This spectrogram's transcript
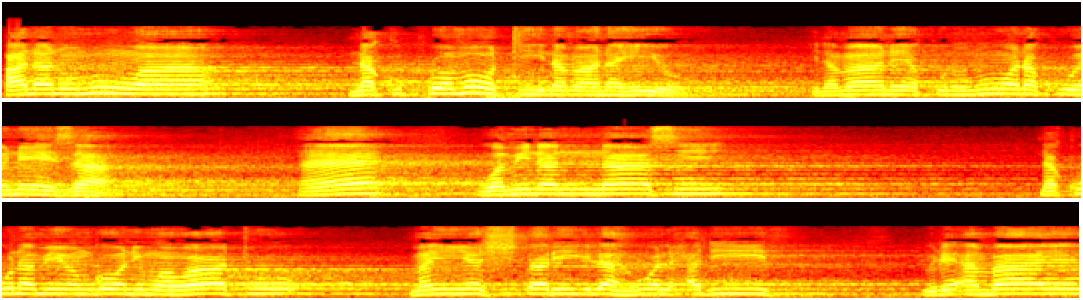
ananunua na kupromoti na maana hiyo. Ina maana ya kununua na kueneza eh wa minan nas na kuna miongoni mwa watu man yashtari lahu alhadith yule ambaye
